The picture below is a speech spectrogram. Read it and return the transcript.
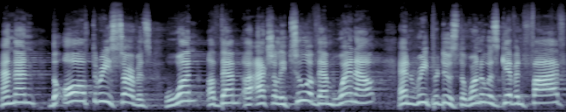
And then the, all three servants, one of them, uh, actually two of them, went out and reproduced. The one who was given five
